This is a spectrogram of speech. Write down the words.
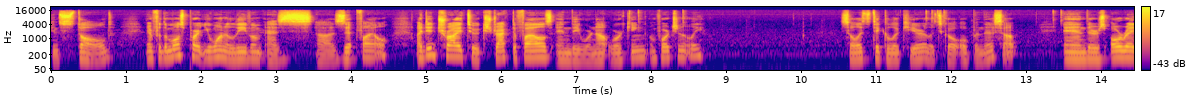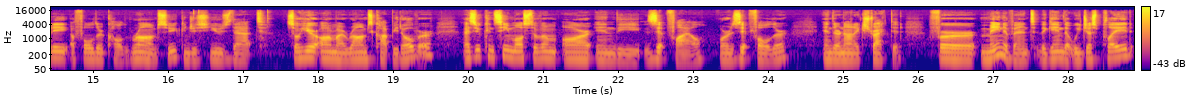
installed. And for the most part, you want to leave them as uh, zip file. I did try to extract the files, and they were not working, unfortunately. So let's take a look here. Let's go open this up. And there's already a folder called ROM, so you can just use that. So here are my ROMs copied over. As you can see, most of them are in the zip file or zip folder. and they're not extracted. For main event, the game that we just played,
